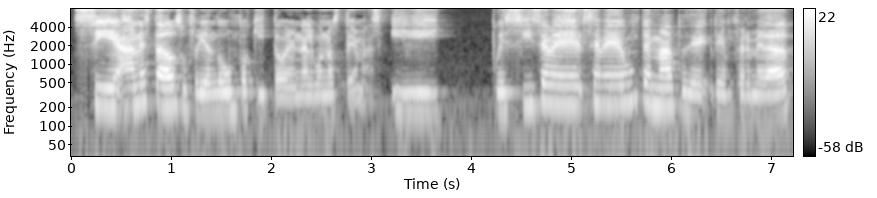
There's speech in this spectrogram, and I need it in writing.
sí, han estado sufriendo un poquito en algunos temas. Y pues sí se ve, se ve un tema pues, de, de enfermedad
